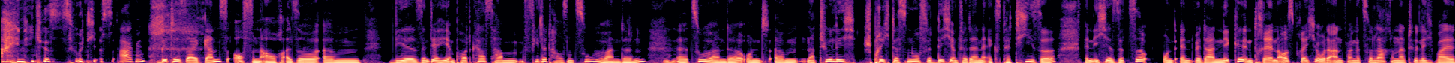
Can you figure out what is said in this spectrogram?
einiges zu dir sagen. Bitte sei ganz offen auch. Also ähm, wir sind ja hier im Podcast, haben viele tausend Zuhörenden, mhm. äh, Zuhörende und ähm, natürlich spricht das nur für dich und für deine Expertise. Wenn ich hier sitze und entweder nicke, in Tränen ausbreche oder anfange zu lachen, natürlich, weil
